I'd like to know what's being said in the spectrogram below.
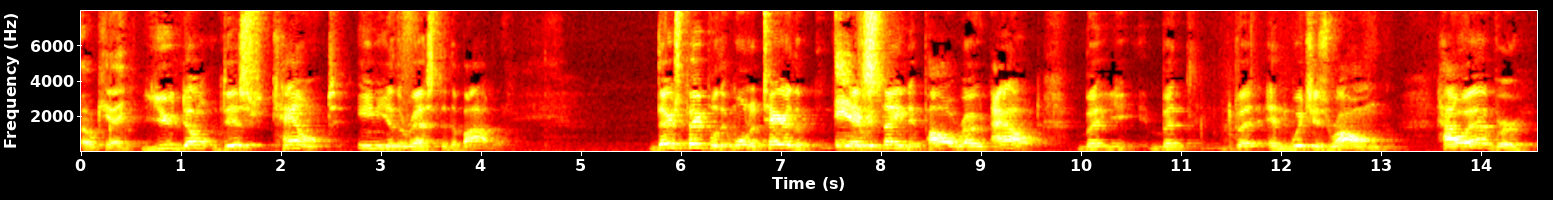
Okay. you don't discount any of the rest of the Bible. There's people that want to tear the Is- everything that Paul wrote out, but you, but but and which is wrong. However,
